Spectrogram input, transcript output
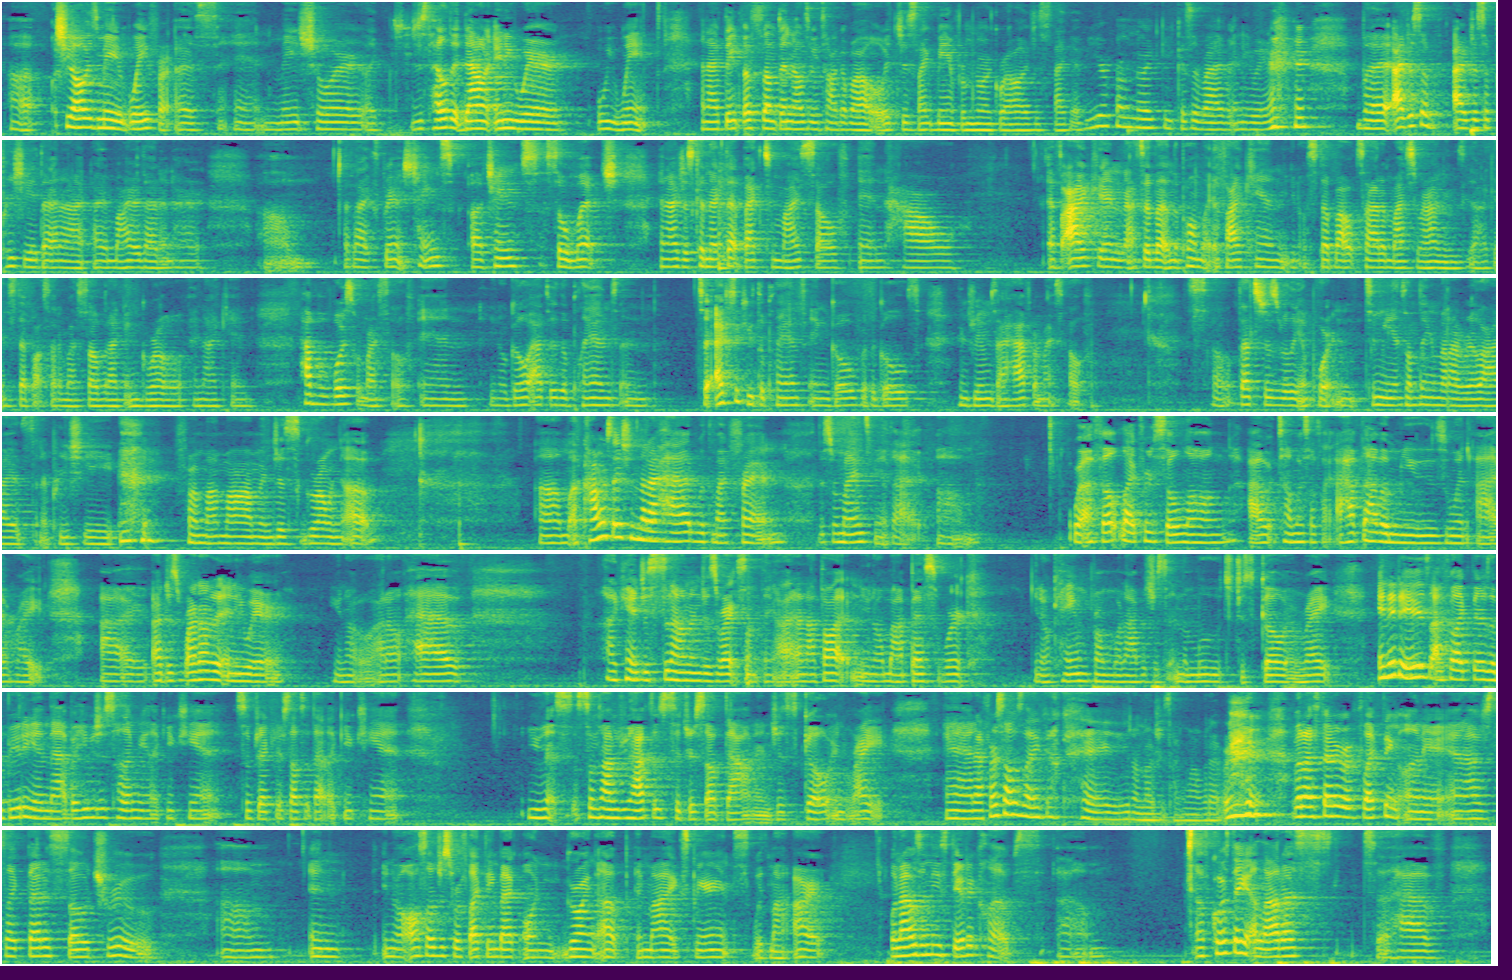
uh, she always made way for us and made sure, like, just held it down anywhere we went. And I think that's something else we talk about with just like being from North. We're all just like, if you're from North, you can survive anywhere. but I just I just appreciate that and I, I admire that in her. Um, as I experienced change uh, change so much, and I just connect that back to myself and how if I can, I said that in the poem, like if I can, you know, step outside of my surroundings, you know, I can step outside of myself and I can grow and I can have a voice for myself and, you know, go after the plans and to execute the plans and go for the goals and dreams I have for myself. So that's just really important to me and something that I realized and appreciate from my mom and just growing up um, a conversation that I had with my friend, this reminds me of that, um, where I felt like for so long I would tell myself like I have to have a muse when I write. I I just write out of anywhere, you know. I don't have. I can't just sit down and just write something. I, and I thought you know my best work, you know, came from when I was just in the mood to just go and write. And it is. I feel like there's a beauty in that. But he was just telling me like you can't subject yourself to that. Like you can't you sometimes you have to sit yourself down and just go and write. And at first I was like, okay, you don't know what you're talking about, whatever. but I started reflecting on it and I was like, that is so true. Um, and, you know, also just reflecting back on growing up and my experience with my art. When I was in these theater clubs, um, of course, they allowed us to have,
